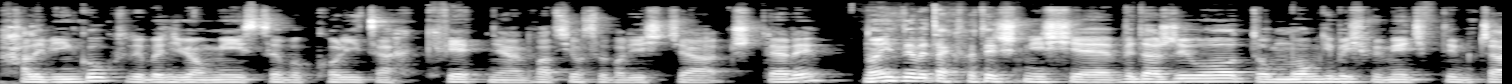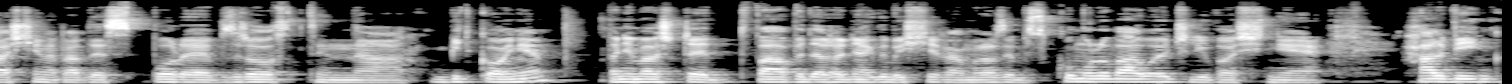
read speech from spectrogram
halvingu, który będzie miał miejsce w okolicach kwietnia 2024. No i gdyby tak faktycznie się wydarzyło, to moglibyśmy mieć w tym czasie naprawdę spore wzrosty na Bitcoinie, ponieważ te dwa wydarzenia gdyby się nam razem skumulowały, czyli właśnie halving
